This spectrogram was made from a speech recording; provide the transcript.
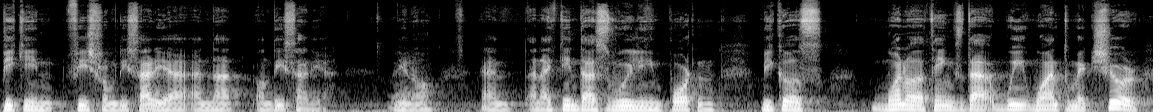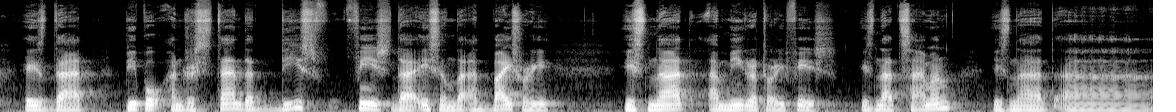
picking fish from this area and not on this area you know and and i think that's really important because one of the things that we want to make sure is that people understand that this fish that is in the advisory is not a migratory fish it's not salmon it's not uh,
